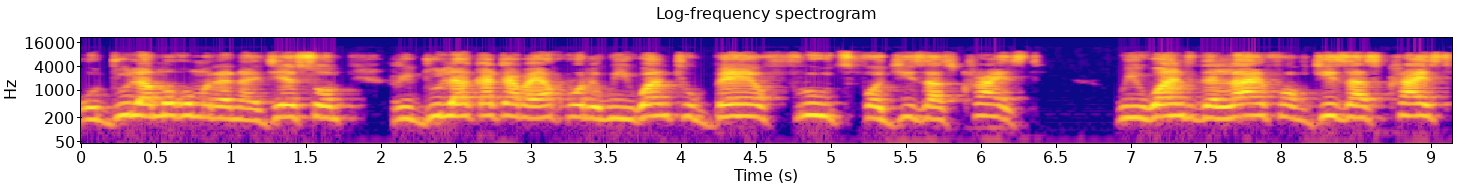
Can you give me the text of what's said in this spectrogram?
go dula mo go morena jesu re dula ka taba ya gore we want to bear fruits for jesus christ We want the life of Jesus Christ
